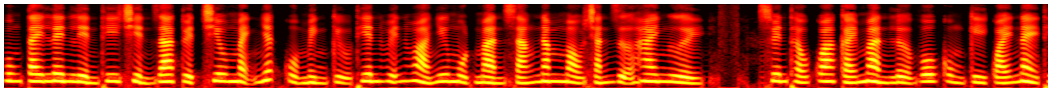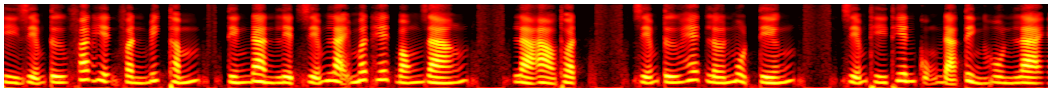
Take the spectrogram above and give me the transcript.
vung tay lên liền thi triển ra tuyệt chiêu mạnh nhất của mình cửu thiên huyễn hòa như một màn sáng năm màu chắn giữa hai người. Xuyên thấu qua cái màn lửa vô cùng kỳ quái này thì Diễm Tứ phát hiện phần bích thấm, tiếng đàn liệt diễm lại mất hết bóng dáng. Là ảo thuật. Diễm Tứ hét lớn một tiếng. Diễm Thí Thiên cũng đã tỉnh hồn lại.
